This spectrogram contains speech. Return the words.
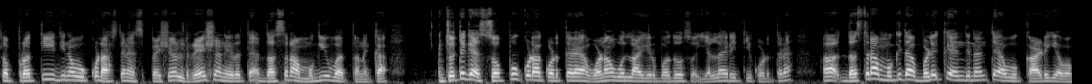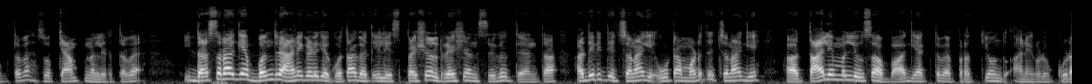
ಸೊ, ಪ್ರತಿ ದಿನವೂ ಕೂಡ ಅಷ್ಟೇ ಸ್ಪೆಷಲ್ ರೇಷನ್ ಇರುತ್ತೆ. ದಸರಾ ಮುಗಿಯುವ ತನಕ. ಜೊತೆಗೆ ಸೊಪ್ಪು ಕೂಡ ಕೊಡ್ತಾರೆ, ಒಣ ಹುಲ್ಲಾಗಿರ್ಬೋದು ಸೊ ಎಲ್ಲ ರೀತಿ ಕೊಡ್ತಾರೆ. ದಸರಾ ಮುಗಿದ ಬಳಿಕ ಎಂದಿನಂತೆ ಅವು ಕಾಡಿಗೆ ಹೋಗ್ತವೆ ಸೊ ಕ್ಯಾಂಪ್ನಲ್ಲಿರ್ತವೆ. ಈ ದಸರಾಗೆ ಬಂದರೆ ಆನೆಗಳಿಗೆ ಗೊತ್ತಾಗುತ್ತೆ, ಇಲ್ಲಿ ಸ್ಪೆಷಲ್ ರೇಷನ್ ಸಿಗುತ್ತೆ ಅಂತ. ಅದೇ ರೀತಿ ಚೆನ್ನಾಗಿ ಊಟ ಮಾಡುತ್ತೆ, ಚೆನ್ನಾಗಿ ತಾಲೀಮಲ್ಲಿಯೂ ಸಹ ಭಾಗಿಯಾಗ್ತವೆ ಪ್ರತಿಯೊಂದು ಆನೆಗಳು ಕೂಡ.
